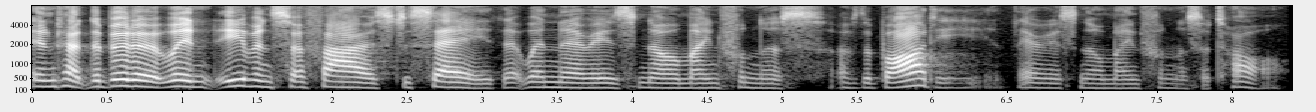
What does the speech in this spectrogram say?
In fact, the Buddha went even so far as to say that when there is no mindfulness of the body, there is no mindfulness at all.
